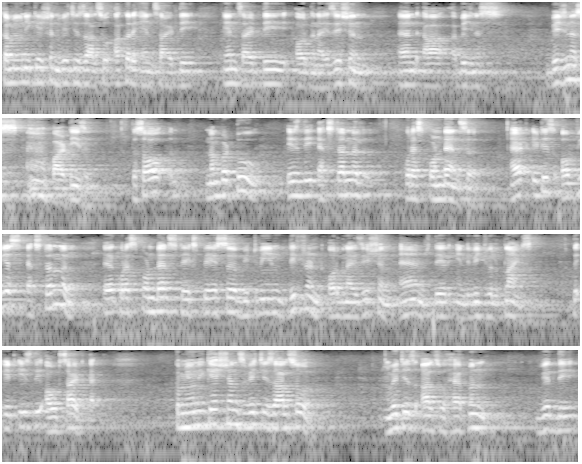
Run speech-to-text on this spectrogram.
communication which is also occur inside the inside the organization and uh, business business parties. So number 2 is the external correspondence. And it is obvious external uh, correspondence takes place uh, between different organization and their individual clients. It is the outside communications which is also which is also happen with the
